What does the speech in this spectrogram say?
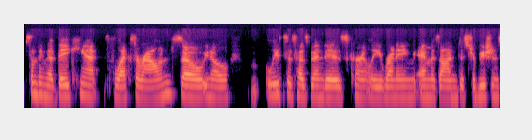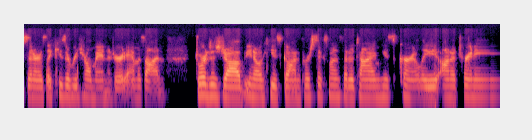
something that they can't flex around so you know Lisa's husband is currently running Amazon distribution centers. Like he's a regional manager at Amazon. George's job, you know, he's gone for six months at a time. He's currently on a training,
